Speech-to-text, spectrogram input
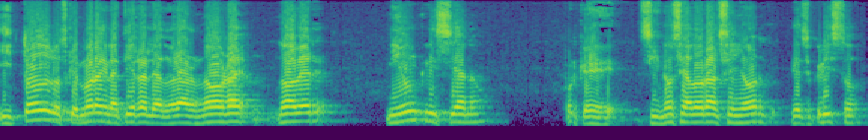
y todos los que moran en la tierra le adoraron. No, habrá, no haber ni un cristiano porque si no se adora al Señor Jesucristo,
